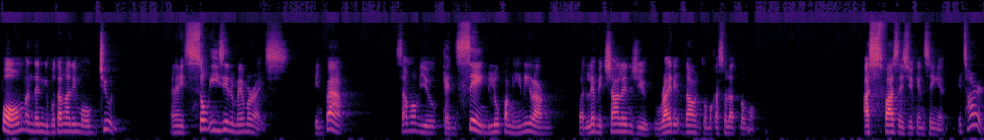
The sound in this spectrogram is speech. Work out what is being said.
poem and then gibutangan nimo og tune. And it's so easy to memorize. In fact, some of you can sing Lupang Hinirang, but let me challenge you, write it down kung makasulat ba mo. As fast as you can sing it. It's hard.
